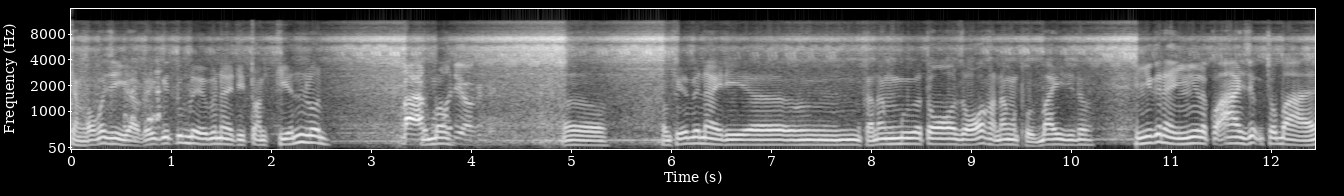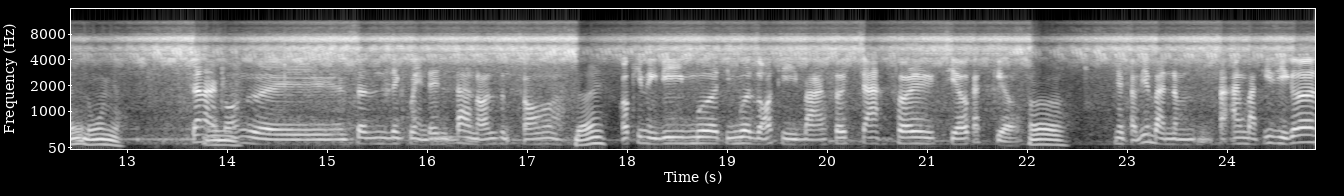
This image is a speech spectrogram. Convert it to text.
Chẳng có cái gì cả cái cái túp lều bên này thì toàn kiến luôn. Bà Đúng không? điều ờ, còn phía bên này thì ờ, khả năng mưa to gió khả năng thổi bay gì thôi hình như cái này hình như là có ai dựng cho bà ấy đúng không nhỉ? Chắc là Ừ. có người dân liên quan đến ta nói dựng gió đấy. Có khi mình đi mưa thì mưa gió thì bà phơi cha phơi chiếu các kiểu. Ờ. Nhưng chẳng biết bà nằm bà ăn bà cái gì cơ.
